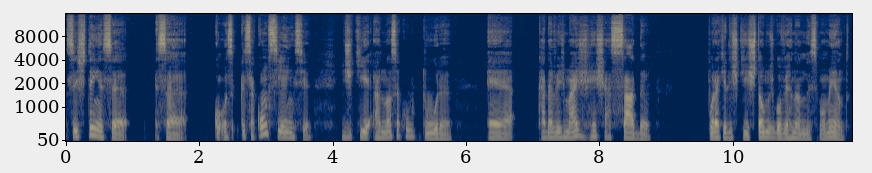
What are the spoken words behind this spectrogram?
Vocês têm essa, essa, essa consciência de que a nossa cultura é cada vez mais rechaçada por aqueles que estão nos governando nesse momento?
